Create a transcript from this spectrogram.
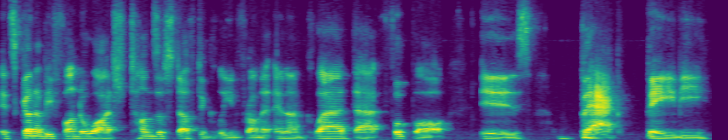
It's going to be fun to watch, tons of stuff to glean from it. And I'm glad that football is back, baby.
